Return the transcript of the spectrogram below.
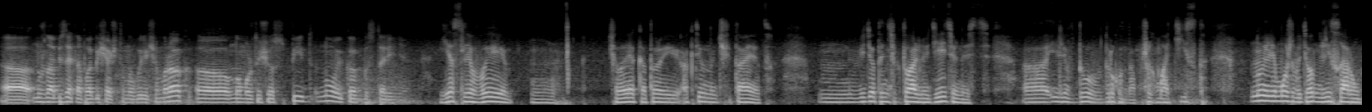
нужно обязательно пообещать, что мы вылечим рак, э, но может еще спид, ну и как бы старение. Если вы человек, который активно читает, ведет интеллектуальную деятельность, э, или вдруг, вдруг он там шахматист, ну или может быть он лесоруб,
